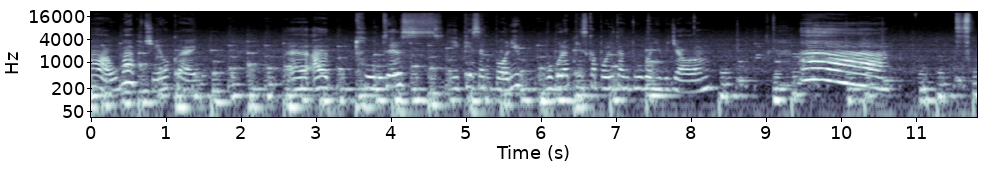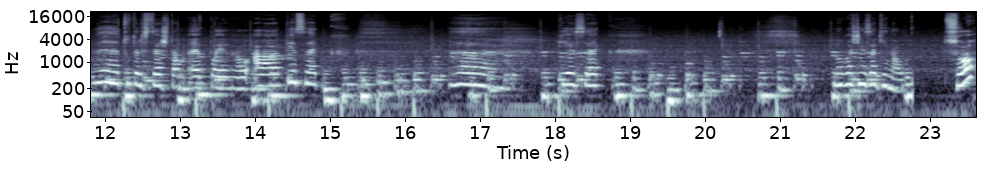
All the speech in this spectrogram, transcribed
A, u babci, okej. E, A Tutyls i piesek Poli, w ogóle pieska Poli tak długo nie widziałam. A, e, Tutyls też tam e, pojechał, a piesek... E, piesek... No właśnie zaginął. Co?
